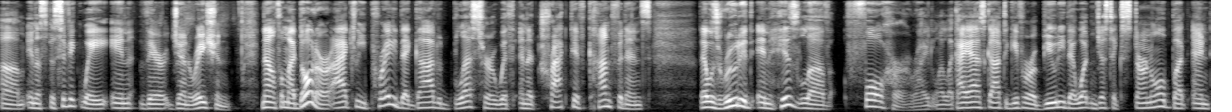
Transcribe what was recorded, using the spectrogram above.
um, in a specific way in their generation. Now, for my daughter, I actually prayed that God would bless her with an attractive confidence that was rooted in his love for her, right? Like I asked God to give her a beauty that wasn't just external, but and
